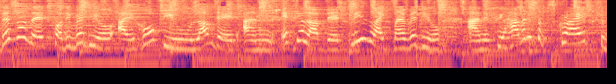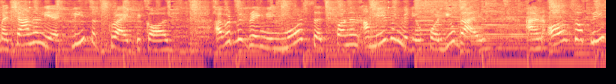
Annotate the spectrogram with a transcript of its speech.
this was it for the video. I hope you loved it and if you loved it please like my video. And if you haven't subscribed to my channel yet please subscribe because I would be bringing more such fun and amazing video for you guys. And also please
